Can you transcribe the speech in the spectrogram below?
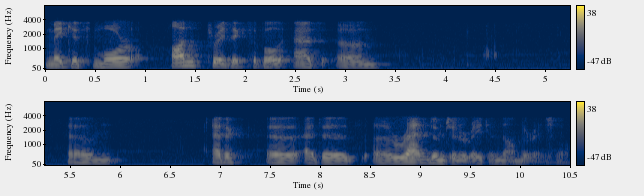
make it more unpredictable add um, um, add a uh, add a, a, random generated number as well.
